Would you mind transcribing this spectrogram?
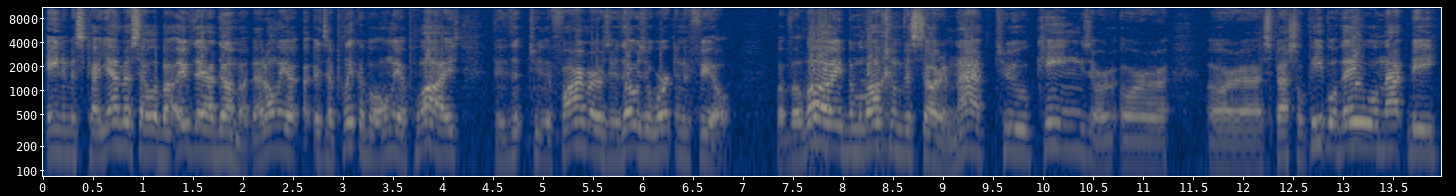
that only it's applicable, only applies to the, to the farmers or those who work in the field. But v'loi b'malachim v'sarim, not to kings or or or uh, special people. They will not be.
